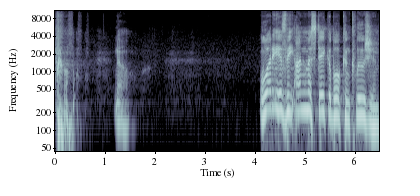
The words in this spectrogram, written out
no. What is the unmistakable conclusion?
